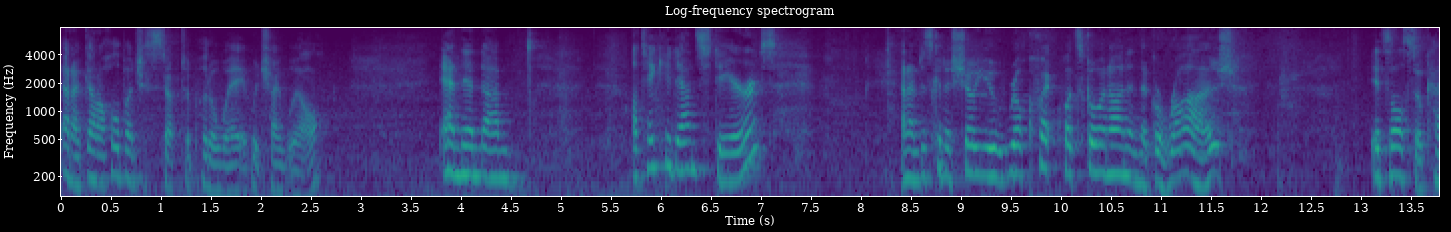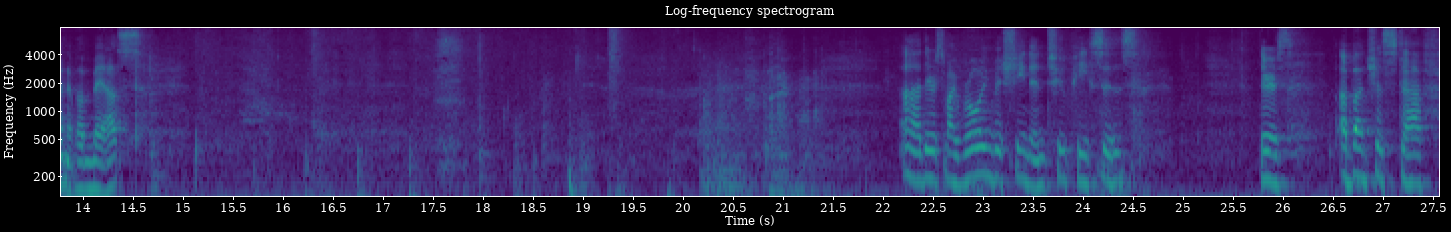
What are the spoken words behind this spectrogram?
and I've got a whole bunch of stuff to put away, which I will. And then um, I'll take you downstairs and I'm just going to show you real quick what's going on in the garage. It's also kind of a mess. Uh, there's my rowing machine in two pieces. There's a bunch of stuff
